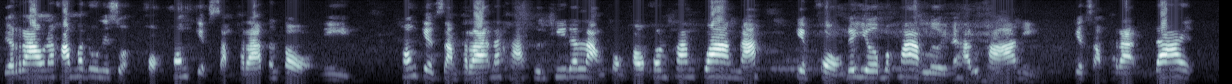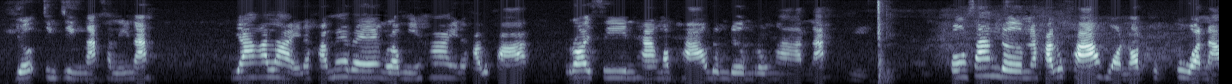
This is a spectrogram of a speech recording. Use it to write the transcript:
เดี๋ยวเรานะคะมาดูในส่วนของห้องเก็บสัมภาระกันต่อนี่ ห้องเก็บสัมภาระนะคะ พื้นที่ด้านหลังของเขาค่อนข้างกว้างนะ เก็บของได้เยอะมากๆเลยนะคะ ลูกค้านี่ เก็บสัมภาระได้เยอะจริง ๆ นะคันนี้นะยางอะไหล่นะคะ แม่แรงเรามีให้นะคะ ลูกค้ารอยซีนทางมะพร้าวเดิมๆโรงงานนะ ครงสร้างเดิมนะคะ ลูกค้าหัวน็อตทุกตัวนะ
